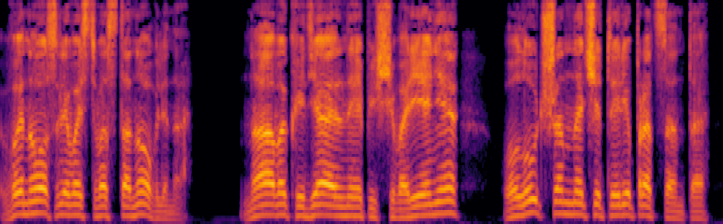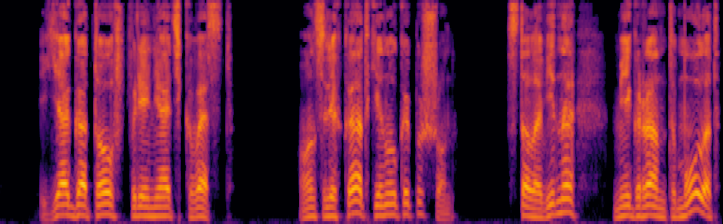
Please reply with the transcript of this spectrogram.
Выносливость восстановлена. Навык «Идеальное пищеварение» улучшен на 4%. Я готов принять квест. Он слегка откинул капюшон. Стало видно, мигрант молод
